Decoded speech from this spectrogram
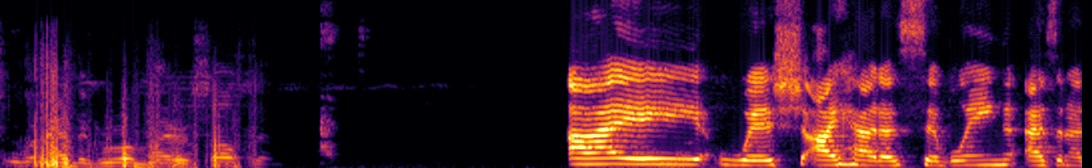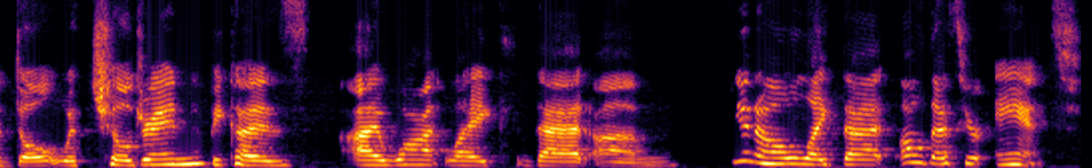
She wouldn't have had to grow up by herself then. I wish I had a sibling as an adult with children because I want like that um you know like that oh that's your aunt.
